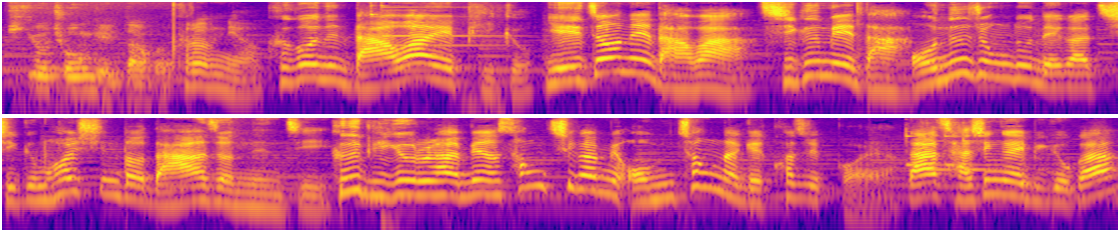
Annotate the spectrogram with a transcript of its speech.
비교 좋은 게 있다고요. 그럼요. 그거는 나와의 비교. 예전의 나와 지금의 나. 어느 정도 내가 지금 훨씬 더 나아졌는지. 그 비교를 하면 성취감이 엄청나게 커질 거예요. 나 자신과의 비교가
